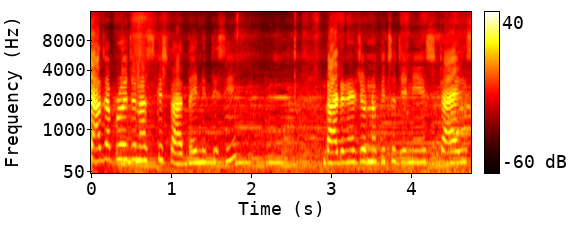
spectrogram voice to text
যা যা প্রয়োজন আজকে তাড়াতাড়ি নিতেছি। গার্ডেনের জন্য কিছু জিনিস টাইলস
